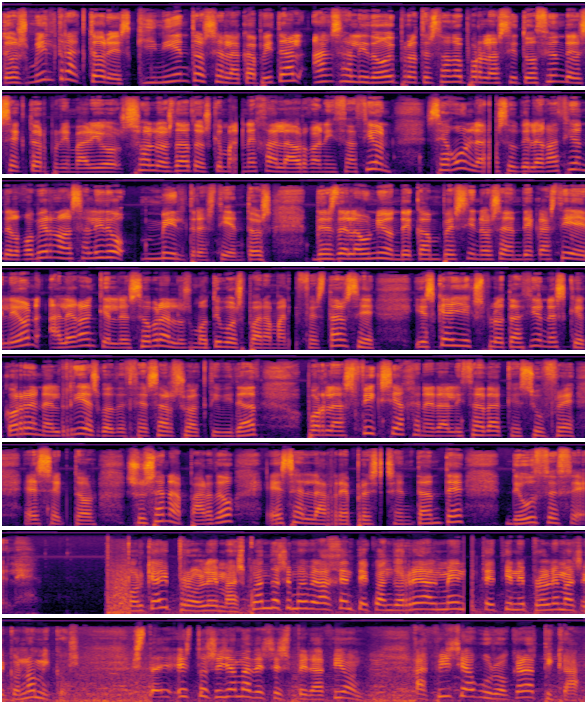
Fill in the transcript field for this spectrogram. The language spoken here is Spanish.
2.000 tractores, 500 en la capital, han salido hoy protestando por la situación del sector primario. Son los datos que maneja la organización. Según la subdelegación del Gobierno, han salido 1.300. Desde la Unión de Campesinos de Castilla y León alegan que les sobran los motivos para manifestarse. Y es que hay explotaciones que corren el riesgo de cesar su actividad por la asfixia generalizada que sufre el sector. Susana Pardo es la representante de UCCL porque hay problemas. ¿Cuándo se mueve la gente? Cuando realmente tiene problemas económicos. Esto se llama desesperación, asfixia burocrática,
